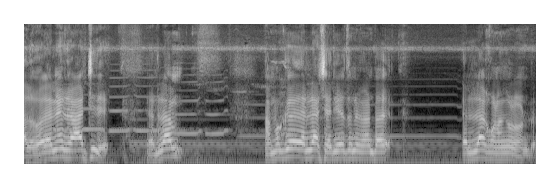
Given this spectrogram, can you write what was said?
അതുപോലെ തന്നെ കാച്ചിൽ. എല്ലാം നമുക്ക് എല്ലാ ശരീരത്തിന് വേണ്ട എല്ലാ ഗുണങ്ങളും ഉണ്ട്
